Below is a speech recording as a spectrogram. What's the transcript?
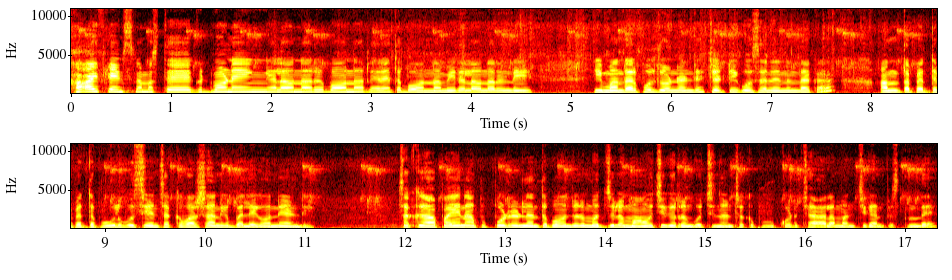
హాయ్ ఫ్రెండ్స్ నమస్తే. Good morning. ఎలా ఉన్నారు? బాగున్నారు? నేనైతే బాగున్నా. మీరు ఎలా ఉన్నారండి? ఈ మందార పూలు చూడండి. చెట్టు కోసాను నేను ఇందాక. అంత పెద్ద పెద్ద పూలు పూసేయండి. చక్క వర్షానికి భలేగా ఉన్నాయండి. చక్కగా పైన పుప్పొడి రెండు ఎంత బాగుంది చూడండి మధ్యలో మావు చిగురు రంగు వచ్చిందండి. చక్క పువ్వు కూడా చాలా మంచిగా అనిపిస్తుంది.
